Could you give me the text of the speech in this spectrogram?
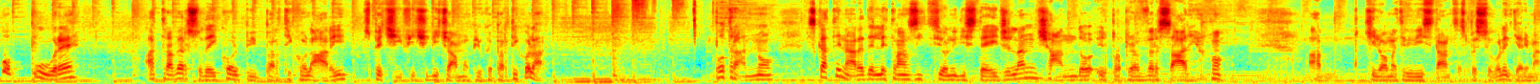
oppure attraverso dei colpi particolari, specifici diciamo più che particolari, potranno scatenare delle transizioni di stage lanciando il proprio avversario a chilometri di distanza spesso e volentieri, ma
